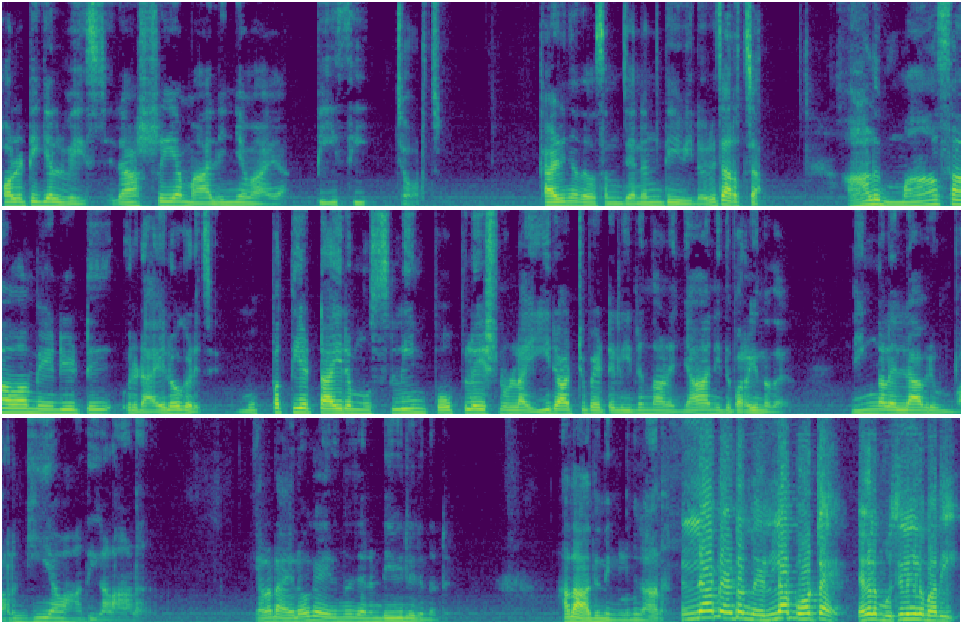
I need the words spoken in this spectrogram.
പൊളിറ്റിക്കൽ വേസ്റ്റ് രാഷ്ട്രീയ മാലിന്യമായ പി സി ജോർജ്. കഴിഞ്ഞ ദിവസം ജനം ടി വിയിൽ ഒരു ചർച്ച. ആൾ മാസാവാൻ വേണ്ടിയിട്ട് ഒരു ഡയലോഗ് അടിച്ച്. മുപ്പത്തിയെട്ടായിരം മുസ്ലിം പോപ്പുലേഷനുള്ള ഈരാറ്റുപേട്ടയിൽ ഇരുന്നാണ് ഞാൻ ഇത് പറയുന്നത്. നിങ്ങളെല്ലാവരും വർഗീയവാദികളാണ്. ഇയാളുടെ ഡയലോഗായിരുന്നു ജനം ടി വിയിൽ ഇരുന്നിട്ട്. അതാദ്യം നിങ്ങളൊന്ന് കാണുക. എല്ലാം വേണ്ടെന്ന് എല്ലാം പോട്ടെ. ഞങ്ങൾ മുസ്ലിങ്ങൾ മതി.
